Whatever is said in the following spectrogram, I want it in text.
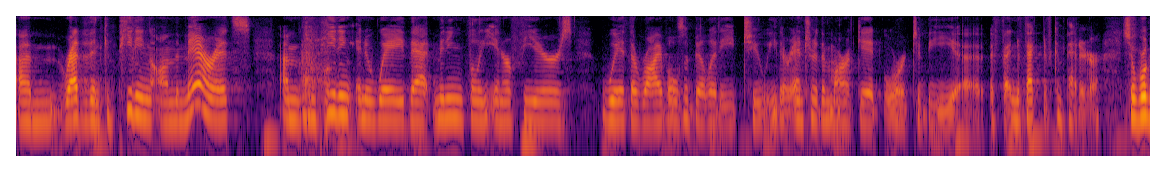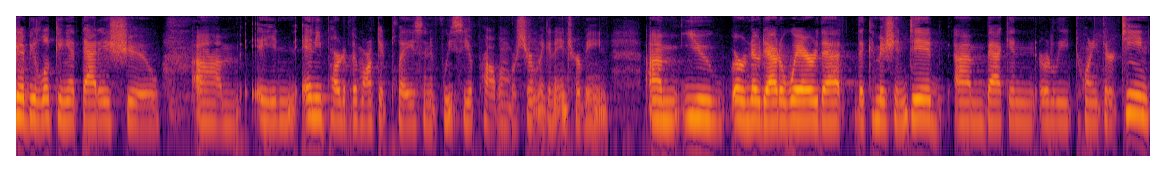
um, rather than competing on the merits, um, competing in a way that meaningfully interferes with a rival's ability to either enter the market or to be an effective competitor. So we're going to be looking at that issue um, in any part of the marketplace, and if we see a problem, we're certainly going to intervene. Um, you are no doubt aware that the Commission did, um, back in early 2013,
